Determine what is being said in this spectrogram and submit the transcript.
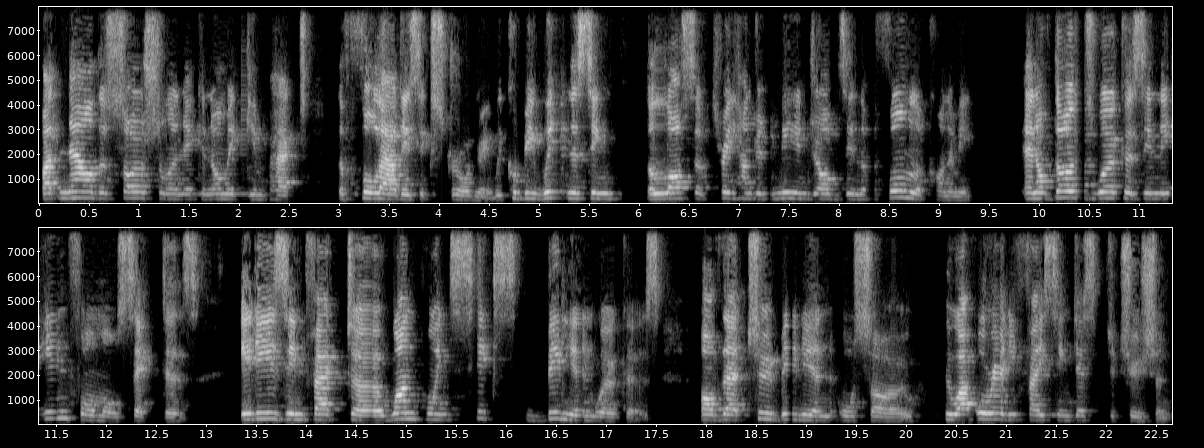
But now the social and economic impact, the fallout is extraordinary. We could be witnessing the loss of 300 million jobs in the formal economy, and of those workers in the informal sectors, it is in fact uh, 1.6 billion workers of that 2 billion or so who are already facing destitution.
